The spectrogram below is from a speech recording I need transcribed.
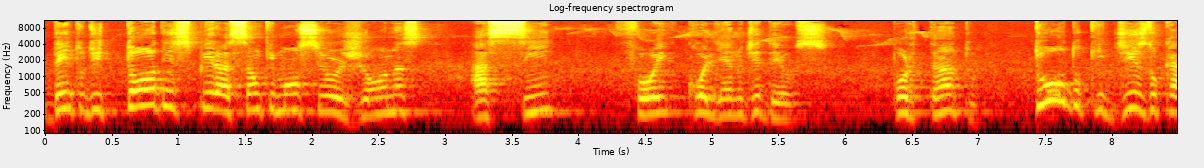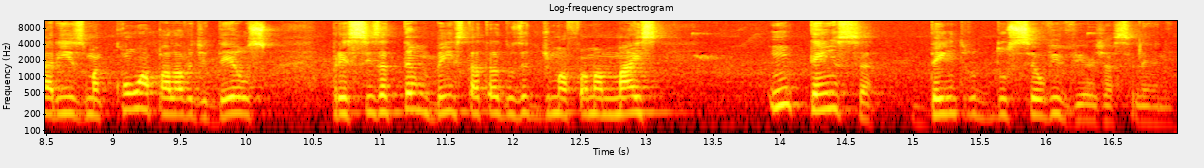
dentro de toda inspiração que Monsenhor Jonas assim foi colhendo de Deus. Portanto, tudo que diz do carisma com a palavra de Deus precisa também estar traduzido de uma forma mais intensa dentro do seu viver, Jacilene.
